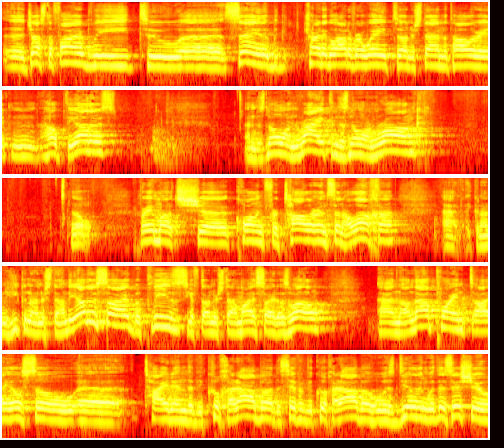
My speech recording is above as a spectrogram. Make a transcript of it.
uh, justifiably, to uh, say that we try to go out of our way to understand and tolerate and help the others. And there's no one right and there's no one wrong. No, very much uh, calling for tolerance and halacha. And can, he can understand the other side, but please, you have to understand my side as well. And on that point, I also uh, tied in the Vikuch Rabba, the Sefer Vikuch who was dealing with this issue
